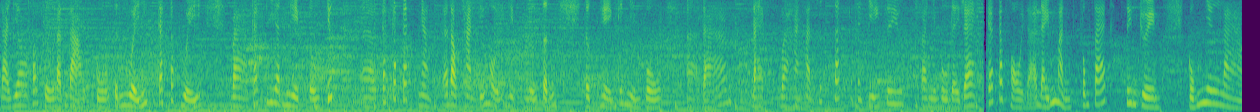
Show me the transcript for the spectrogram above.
là do có sự lãnh đạo của tỉnh ủy, các cấp ủy và các doanh nghiệp tổ chức à, các cấp các ngành đã đồng hành với hội liên hiệp phụ nữ tỉnh thực hiện cái nhiệm vụ à, đã đạt và hoàn thành xuất sắc các chỉ tiêu và nhiệm vụ đề ra. Các cấp hội đã đẩy mạnh công tác tuyên truyền cũng như là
